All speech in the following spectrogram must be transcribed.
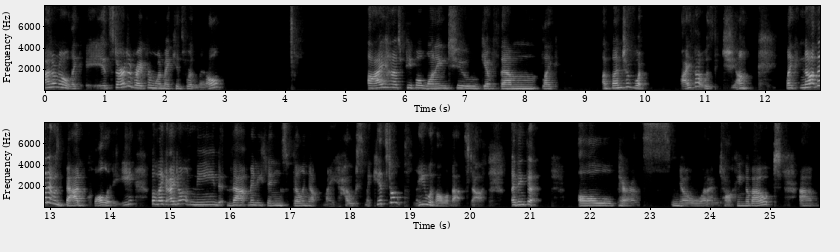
I don't know, like it started right from when my kids were little. I had people wanting to give them like a bunch of what I thought was junk like, not that it was bad quality, but like, I don't need that many things filling up my house. My kids don't play with all of that stuff. I think that all parents know what I'm talking about. Um,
